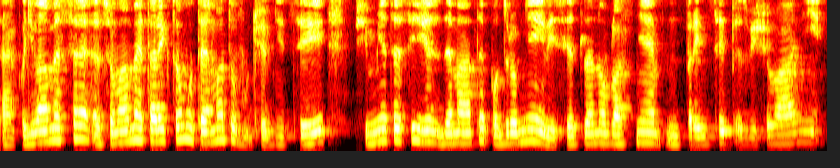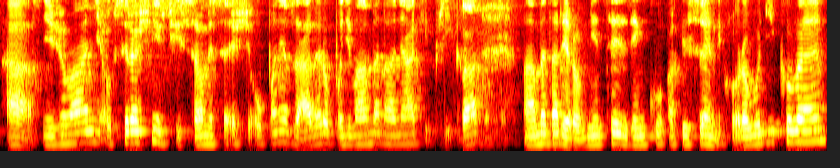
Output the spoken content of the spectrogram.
Tak podíváme se, co máme tady k tomu tématu v učebnici. Všimněte si, že zde máte podrobněji vysvětleno vlastně princip zvyšování a snižování oxidačních čísel. My se ještě úplně v závěru podíváme na nějaký příklad. Máme tady rovnici zinku a kyseliny chlorovodíkové,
